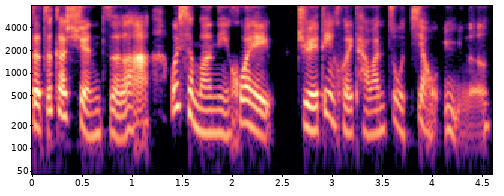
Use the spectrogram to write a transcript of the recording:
的这个选择啊，为什么你会决定回台湾做教育呢？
